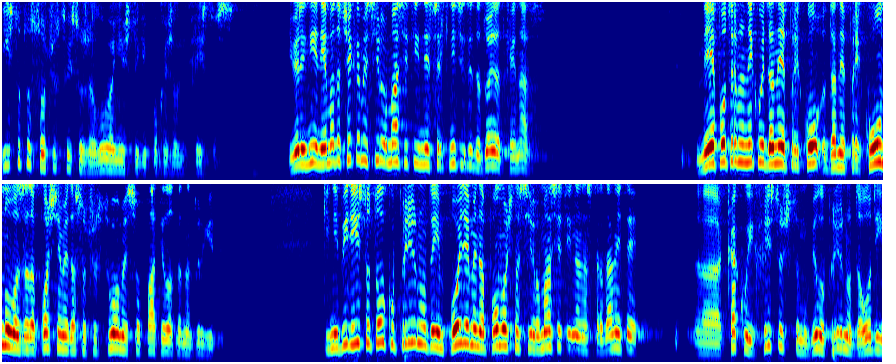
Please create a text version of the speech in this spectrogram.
истото сочувство и сожалување што ги покажал и Христос. И вели, ние нема да чекаме сиромасите и несрекниците да дојдат кај нас. Не е потребно некој да не, преко, да не преколнува за да почнеме да сочувствуваме со патилата на другите. Ке ни биде исто толку природно да им појдеме на помош на сиромасите и на настраданите, како и Христос што му било природно да оди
